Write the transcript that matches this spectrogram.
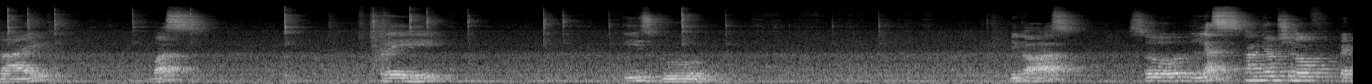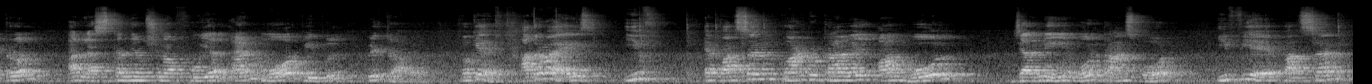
like bus train is good. Because so less consumption of petrol or less consumption of fuel and more people will travel. Okay otherwise if a person want to travel on whole journey whole transport if a person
